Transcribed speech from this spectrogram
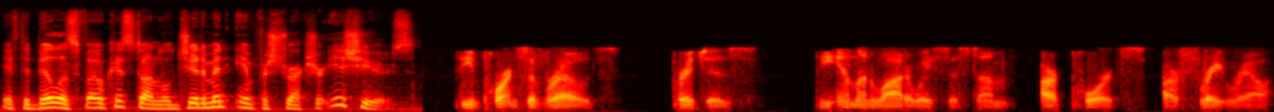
if the bill is focused on legitimate infrastructure issues. The importance of roads, bridges, the inland waterway system, our ports, our freight rail.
